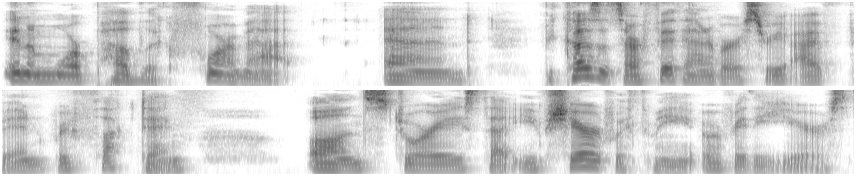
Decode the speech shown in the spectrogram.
in a more public format. And because it's our fifth anniversary, I've been reflecting on stories that you've shared with me over the years.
